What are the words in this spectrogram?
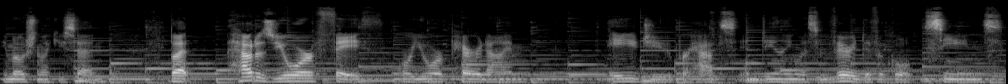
emotion, like you said. But how does your faith or your paradigm aid you, perhaps, in dealing with some very difficult scenes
